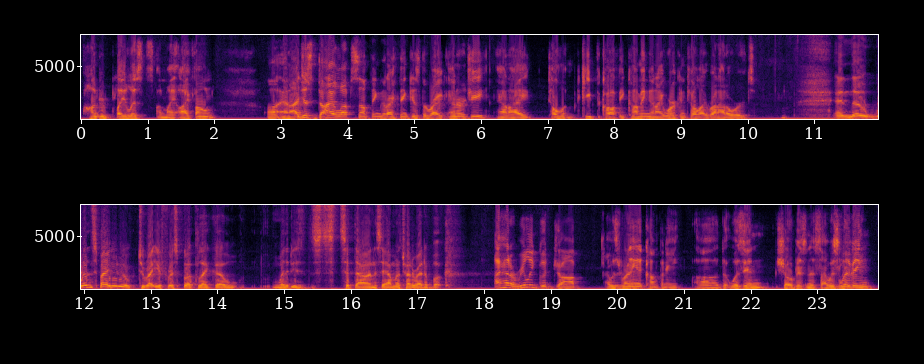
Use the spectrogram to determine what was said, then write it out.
100 playlists on my iPhone. Uh, and I just dial up something that I think is the right energy, and I tell them to keep the coffee coming, and I work until I run out of words. And uh, what inspired you to, to write your first book? Like, uh, when did you sit down and say, "I'm going to try to write a book"? I had a really good job I was running a company uh, that was in show business. I was living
